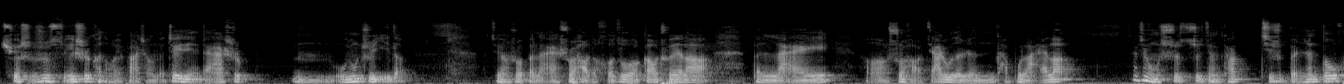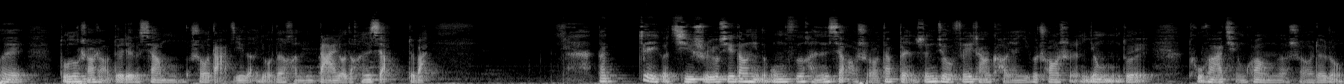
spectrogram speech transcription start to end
确实是随时可能会发生的，这一点大家是嗯毋庸置疑的。就像说，本来说好的合作告吹了，本来呃说好加入的人他不来了。那这种事事情，它其实本身都会多多少少对这个项目受打击的，有的很大，有的很小，对吧？那这个其实，尤其当你的公司很小的时候，它本身就非常考验一个创始人应对突发情况的时候这种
